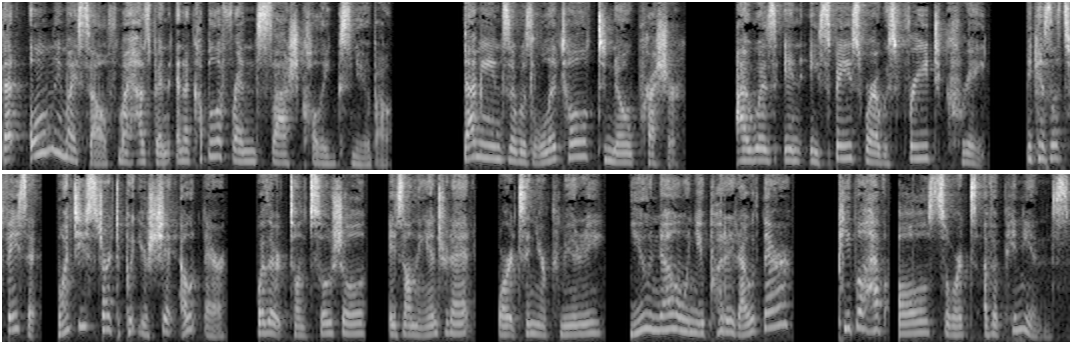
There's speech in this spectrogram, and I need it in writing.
that only myself, my husband, and a couple of friends slash colleagues knew about. That means there was little to no pressure. I was in a space where I was free to create. Because let's face it, once you start to put your shit out there, whether it's on social, it's on the internet, or it's in your community, you know when you put it out there, people have all sorts of opinions.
